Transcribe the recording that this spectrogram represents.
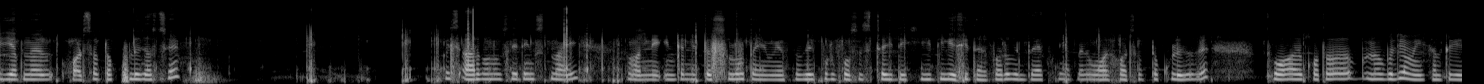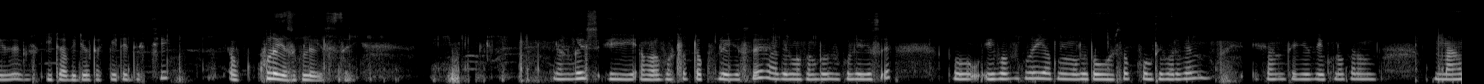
এই যে আপনার হোয়াটসঅ্যাপটা খুলে যাচ্ছে। আর কোনো সেটিংস নাই। আমার ইন্টারনেটটা স্লো তাই আমি আপনাদের পুরো প্রসেসটাই দেখিয়ে দিয়েছি, তারপরেও কিন্তু এখনই আপনার হোয়াটসঅ্যাপটা খুলে যাবে। তো আর কথা না বলি আমি এখান থেকে ইটা ভিডিওটা কেটে দিচ্ছি। ও, খুলে গেছে খুলে গেছে, তাই। গাইস এই আমার হোয়াটসঅ্যাপটা খুলে গেছে, আগের মতন খুলে গেছে। তো এইভাবে করেই আপনি মূলত হোয়াটসঅ্যাপ খুলতে পারবেন। এখান থেকে যে কোনো কারণ নাম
